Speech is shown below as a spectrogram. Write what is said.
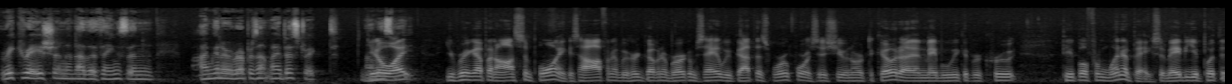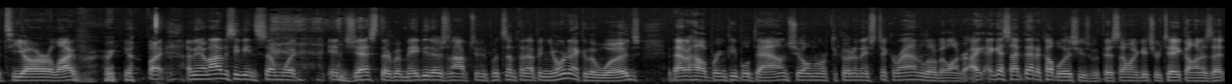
recreation, and other things. And I'm going to represent my district. You know what? You bring up an awesome point because how often have we heard Governor Burgum say, we've got this workforce issue in North Dakota and maybe we could recruit people from Winnipeg. So maybe you put the TR library up. I mean, I'm obviously being somewhat in jest there, but maybe there's an opportunity to put something up in your neck of the woods. That'll help bring people down, show them North Dakota, and they stick around a little bit longer. I, I guess I've got a couple issues with this I want to get your take on is that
